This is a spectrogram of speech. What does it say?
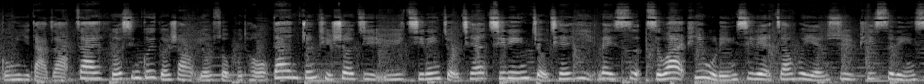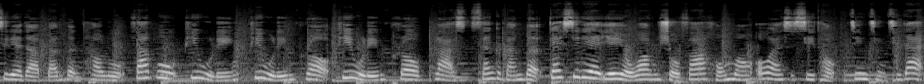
工艺打造，在核心规格上有所不同，但整体设计与麒麟九千、麒麟九千 E 类似。此外，P 五零系列将会延续 P 四零系列的版本套路，发布 P 五零、P 五零 Pro、P 五零 Pro Plus 三个版本。该系列也有望首发鸿蒙 OS 系统，敬请期待。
